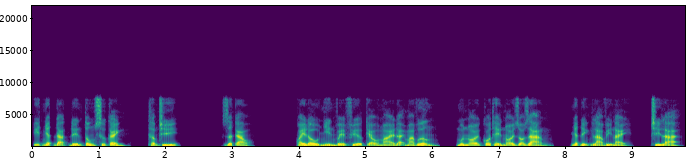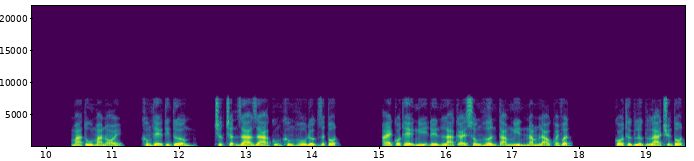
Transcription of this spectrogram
ít nhất đạt đến tông sư cảnh, thậm chí rất cao. Quay đầu nhìn về phía kéo mài đại ma vương, muốn nói có thể nói rõ ràng, nhất định là vị này, chỉ là ma tu mà nói, không thể tin tưởng, trước trận ra ra cũng không hô được rất tốt. Ai có thể nghĩ đến là cái sống hơn 8.000 năm láo quái vật. Có thực lực là chuyện tốt,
